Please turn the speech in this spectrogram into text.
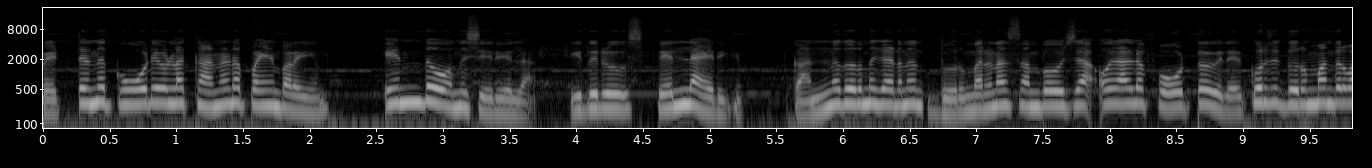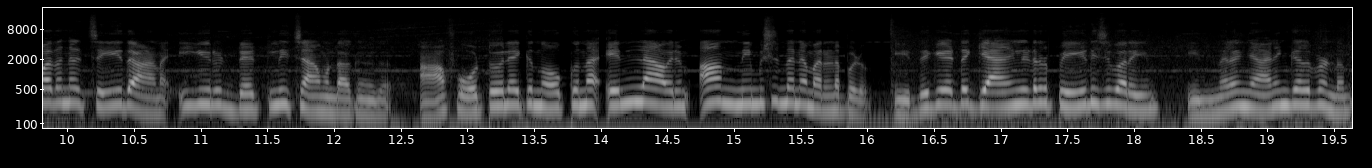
പെട്ടെന്ന് കൂടെയുള്ള കന്നഡ പയ്യൻ പറയും എന്തോ ഒന്ന് ശരിയല്ല ഇതൊരു സ്പെല്ലായിരിക്കും കണ്ണു തുറന്ന് കിടന്ന് ദുർമരണം സംഭവിച്ച ഒരാളുടെ ഫോട്ടോയിൽ കുറച്ച് ദുർമന്ത്രവാദങ്ങൾ ചെയ്താണ് ഈ ഒരു ഡെഡ്ലി ചാം ഉണ്ടാക്കുന്നത്. ആ ഫോട്ടോയിലേക്ക് നോക്കുന്ന എല്ലാവരും ആ നിമിഷം തന്നെ മരണപ്പെടും. ഇത് കേട്ട് ഗ്യാങ് ലീഡർ പേടിച്ചു പറയും ഇന്നലെ ഞാനും ഗേൾഫ്രണ്ടും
